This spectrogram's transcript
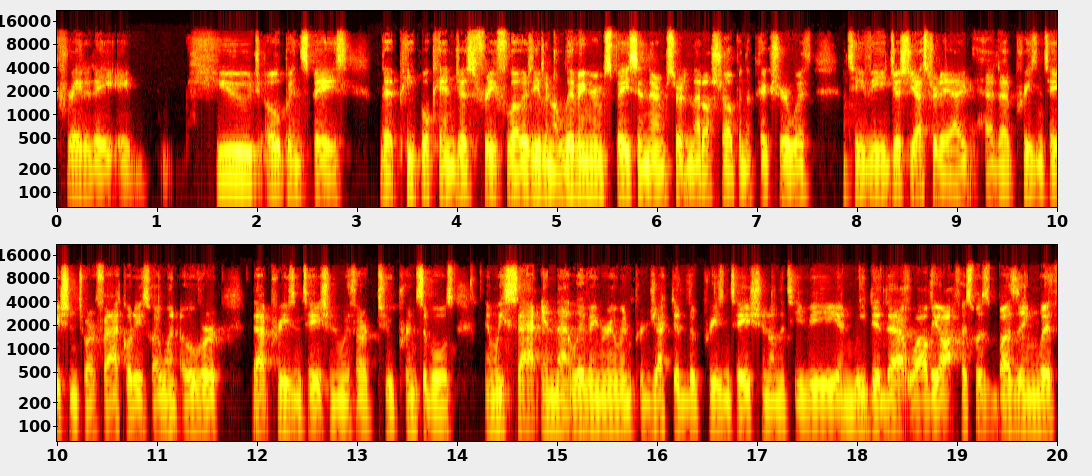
created a, a huge open space that people can just free flow. There's even a living room space in there. I'm certain that'll show up in the picture with TV. Just yesterday, I had a presentation to our faculty, so I went over that presentation with our two principals, and we sat in that living room and projected the presentation on the TV, and we did that while the office was buzzing with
